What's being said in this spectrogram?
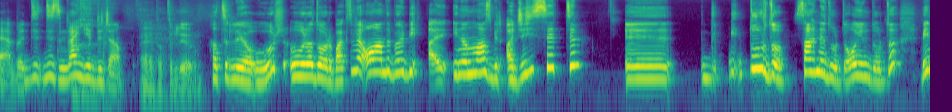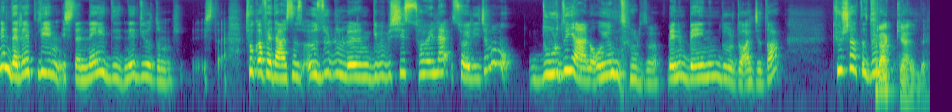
Yani böyle di- dizimden cam. Evet hatırlıyorum. Hatırlıyor Uğur. Uğur'a doğru baktım ve o anda böyle bir inanılmaz bir acı hissettim. Ee, bir durdu. Sahne durdu. Oyun durdu. Benim de repliğim işte neydi ne diyordum işte çok affedersiniz özür dilerim gibi bir şey söyle, söyleyeceğim ama durdu yani oyun durdu. Benim beynim durdu acıdan. Kürşat da Trak geldi.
